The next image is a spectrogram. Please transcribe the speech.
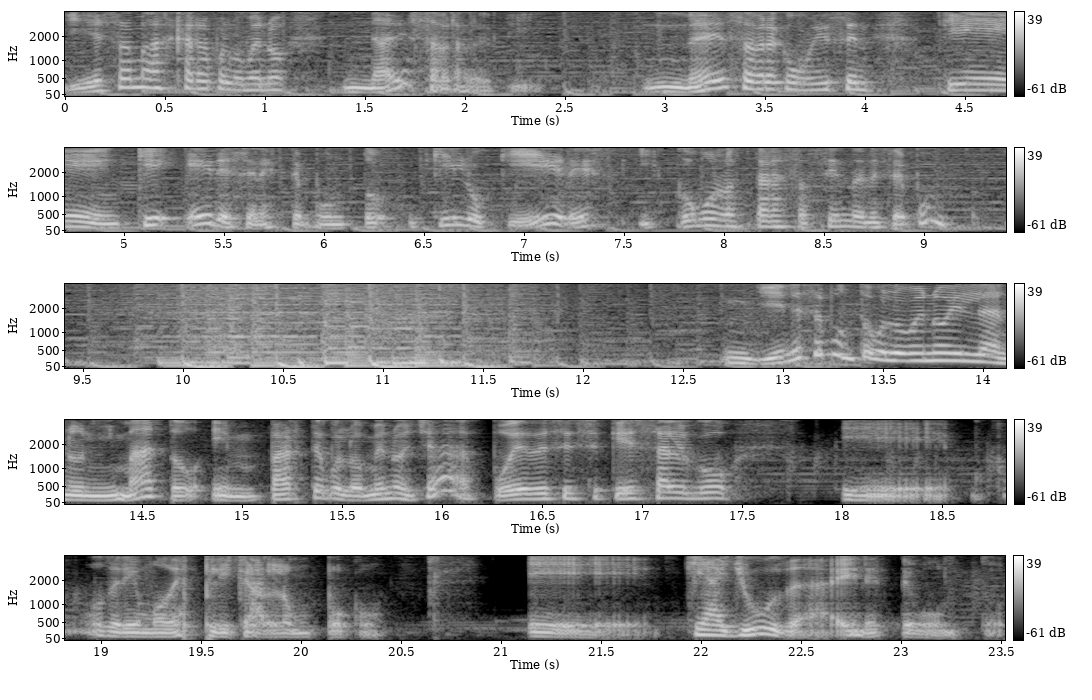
Y esa máscara por lo menos nadie sabrá de ti. Nadie sabrá, como dicen, qué, qué eres en este punto, qué lo que eres y cómo lo estarás haciendo en ese punto. Y en ese punto, por lo menos, el anonimato, en parte, por lo menos, ya puede decirse que es algo. Eh, ¿Cómo podríamos explicarlo un poco? Eh, que ayuda en este punto.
